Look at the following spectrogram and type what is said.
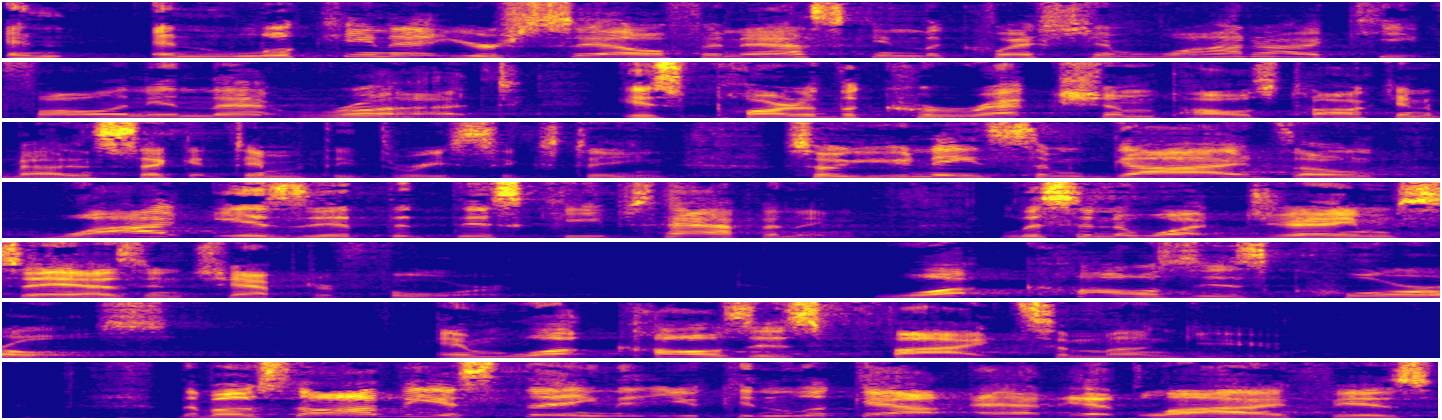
And, and looking at yourself and asking the question, why do I keep falling in that rut, is part of the correction Paul's talking about in 2 Timothy 3.16. So you need some guides on why is it that this keeps happening. Listen to what James says in chapter 4. What causes quarrels and what causes fights among you? The most obvious thing that you can look out at at life is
